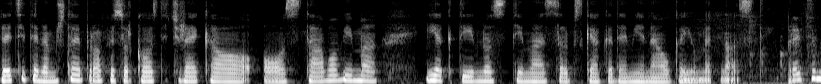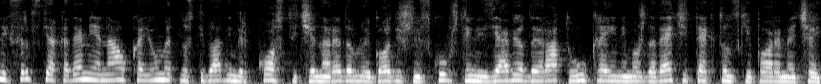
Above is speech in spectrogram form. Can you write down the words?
Recite nam šta je profesor Kostić rekao o stavovima i aktivnostima Srpske akademije nauka i umetnosti. Predsednik Srpske akademije nauka i umetnosti Vladimir Kostić je na redovnoj godišnjoj skupštini izjavio da je rat u Ukrajini možda veći tektonski poremećaj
